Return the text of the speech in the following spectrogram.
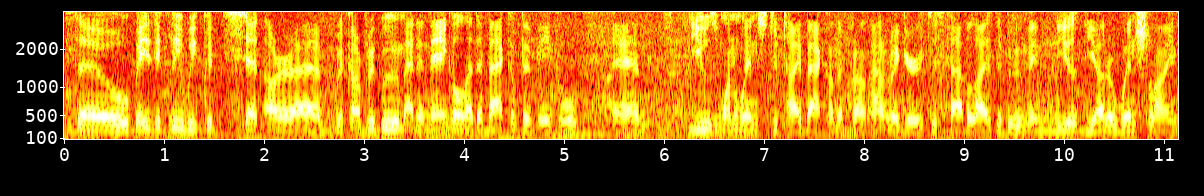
so basically we could set our uh, recovery boom at an angle at the back of the vehicle and use one winch to tie back on the front outrigger to stabilize the boom, and use the other winch line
